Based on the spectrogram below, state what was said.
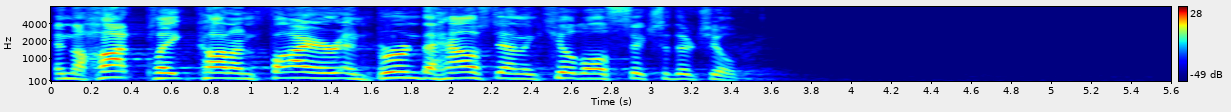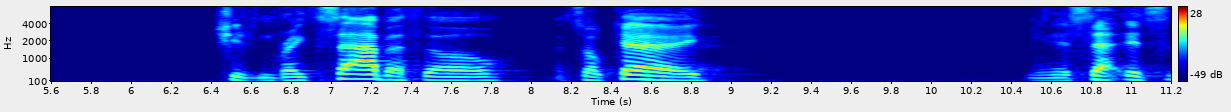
and the hot plate caught on fire and burned the house down and killed all six of their children. She didn't break the Sabbath, though. That's okay. I mean, it's that it's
